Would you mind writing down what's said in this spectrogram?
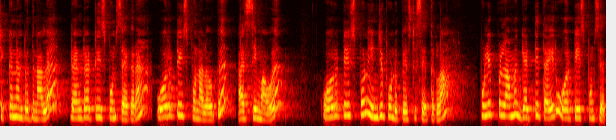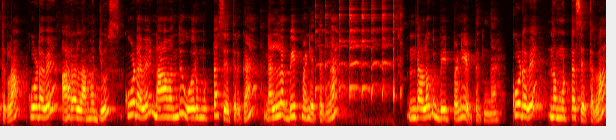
சிக்கன்ன்றதுனால ரெண்டரை டீஸ்பூன் சேர்க்குறேன். ஒரு டீஸ்பூன் அளவுக்கு அரிசி மாவு. ஒரு டீஸ்பூன் இஞ்சி பூண்டு பேஸ்ட்டு சேர்த்துக்கலாம். புளிப்பு இல்லாமல் கெட்டி தயிர் ஒரு டீஸ்பூன் சேர்த்துக்கலாம். கூடவே அரை லெமன் ஜூஸ். கூடவே நான் வந்து ஒரு முட்டை சேர்த்துருக்கேன். நல்லா பீட் பண்ணி எடுத்துக்கோங்க. இந்த அளவுக்கு பீட் பண்ணி எடுத்துக்கோங்க. கூடவே இந்த முட்டை சேர்த்துடலாம்.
